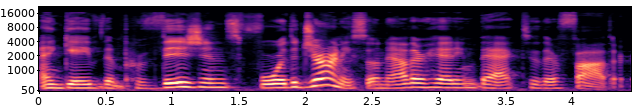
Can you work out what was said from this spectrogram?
and gave them provisions for the journey. So now they're heading back to their father.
